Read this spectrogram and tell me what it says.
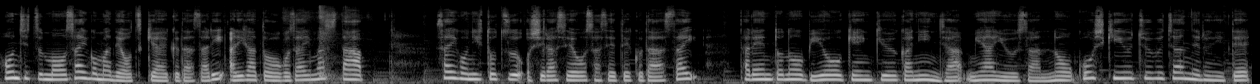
本日も最後までお付き合いくださりありがとうございました。最後に一つお知らせをさせてください。タレントの美容研究家忍者みやゆうさんの公式 YouTube チャンネルにて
